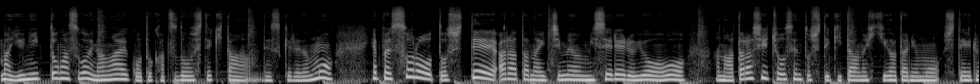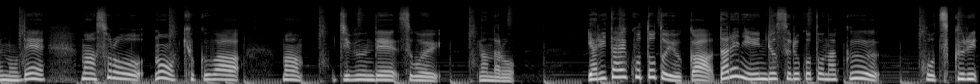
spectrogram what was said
まあ、ユニットがすごい長いこと活動してきたんですけれどもやっぱりソロとして新たな一面を見せれるようあの新しい挑戦としてギターの弾き語りもしているので、まあ、ソロの曲は、まあ、自分ですごいなんだろうやりたいことというか誰に遠慮することなくこう作っ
